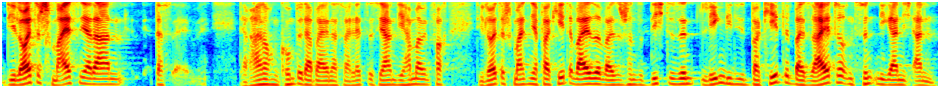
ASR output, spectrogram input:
die Leute schmeißen ja dann, das, äh, da war noch ein Kumpel dabei, das war letztes Jahr, und die haben einfach, die Leute schmeißen ja paketeweise, weil sie schon so dichte sind, legen die diese Pakete beiseite und zünden die gar nicht an.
